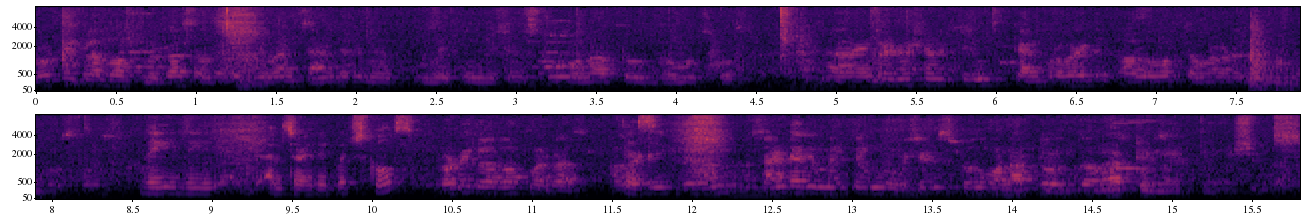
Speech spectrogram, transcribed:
Rotary Club of Madras already given sanitary making to one or two government schools. Uh, international team can provide all over Tamil Nadu government schools. The, the, I'm sorry, the which schools? Rotary Club of Madras already given sanitary making machines to one or two government napkin schools. making machines.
